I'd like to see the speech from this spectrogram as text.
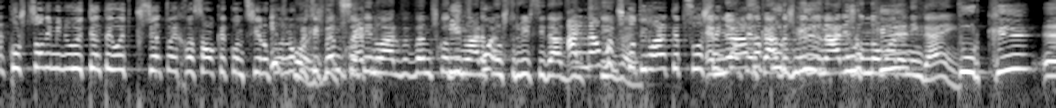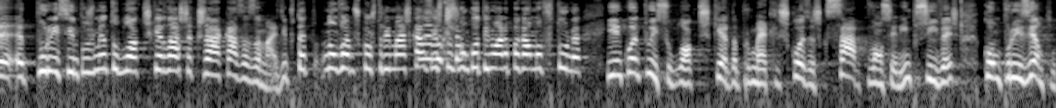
A construção diminuiu 88% em relação ao que acontecia no, e depois, no princípio vamos continuar, vamos continuar depois... a construir cidades Ai, não, vamos continuar a ter pessoas é sem casa. É melhor ter casas porque, milionárias porque, onde não mora ninguém. Porque, uh, pura e simplesmente, o Bloco de Esquerda acha que já há casas a mais. E, portanto, não vamos construir mais casas, as pessoas vão continuar a pagar uma fortuna. E, enquanto isso, o Bloco de Esquerda promete-lhes coisas que sabe que vão ser impossíveis, como, por exemplo,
